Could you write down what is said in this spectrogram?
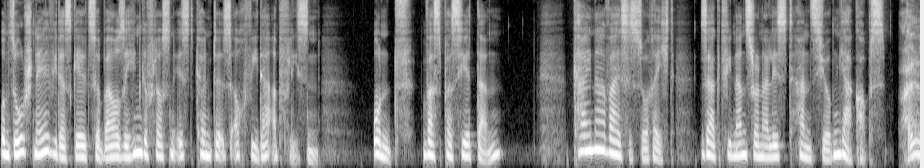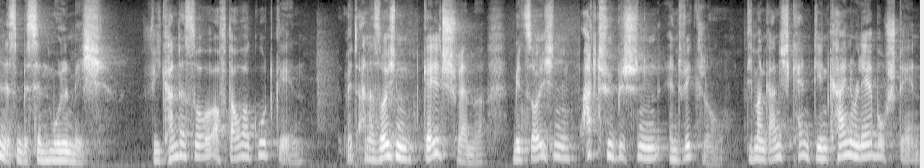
Und so schnell wie das Geld zur Börse hingeflossen ist, könnte es auch wieder abfließen. Und was passiert dann? Keiner weiß es so recht, sagt Finanzjournalist Hans-Jürgen Jakobs. Allen ist ein bisschen mulmig. Wie kann das so auf Dauer gut gehen? Mit einer solchen Geldschwemme, mit solchen atypischen Entwicklungen, die man gar nicht kennt, die in keinem Lehrbuch stehen,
